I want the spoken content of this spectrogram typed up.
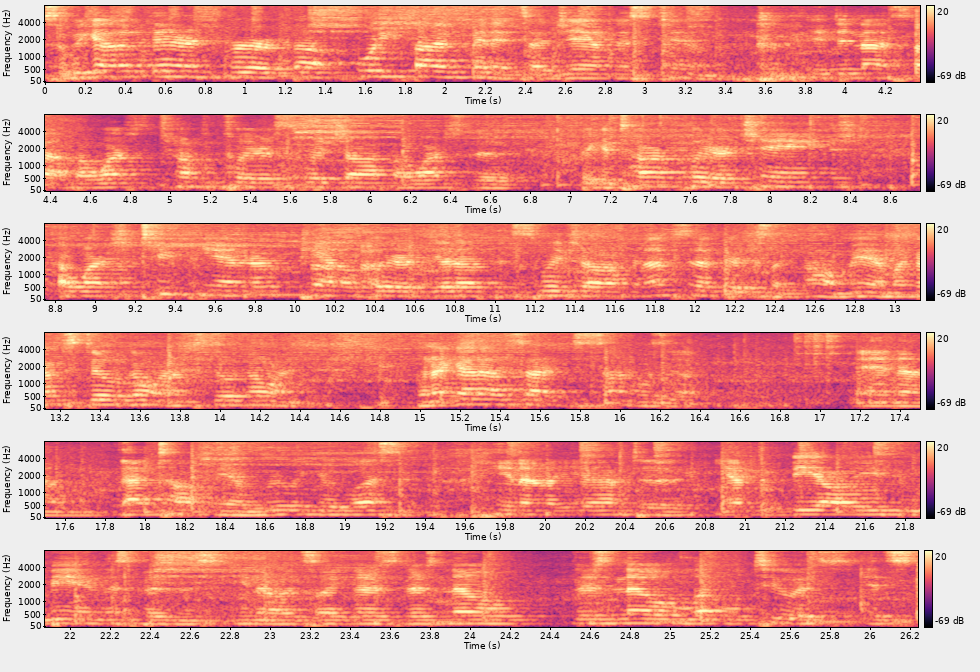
So we got up there, and for about 45 minutes, I jammed this tune. It did not stop. I watched the trumpet player switch off, I watched the, the guitar player change, I watched two piano, piano players get up and switch off, and I'm sitting up there just like, oh man, like I'm still going, I'm still going. When I got outside, the sun was up. And um, that taught me a really good lesson. You know, you have to you have to be all you can be in this business. You know, it's like there's there's no there's no level to it. It's it's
